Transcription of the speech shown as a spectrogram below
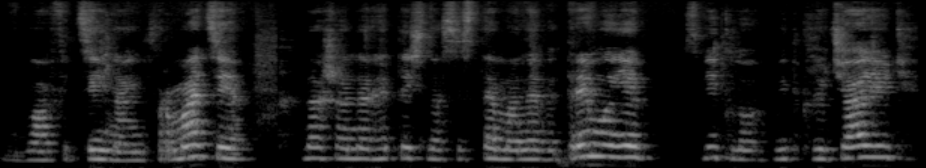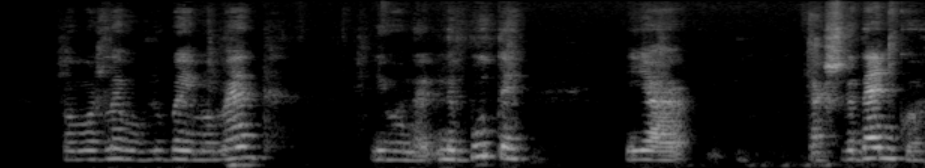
була офіційна інформація. Наша енергетична система не витримує, світло відключають, то можливо в будь-який момент його не, бути. Я так швиденько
